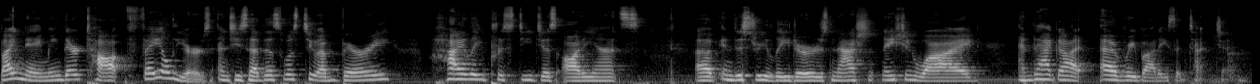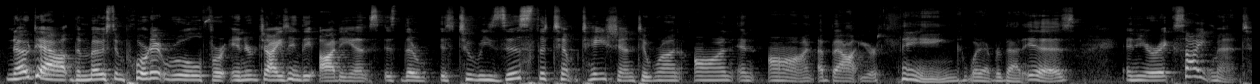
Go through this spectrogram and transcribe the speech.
by naming their top failures. And she said this was to a very highly prestigious audience of industry leaders nation, nationwide, and that got everybody's attention. No doubt the most important rule for energizing the audience is the is to resist the temptation to run on and on about your thing, whatever that is, and your excitement.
